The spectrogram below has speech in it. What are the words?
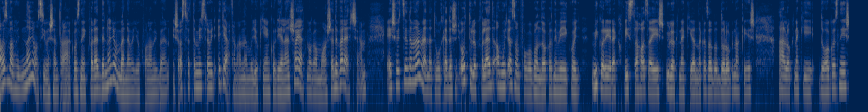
az van, hogy nagyon szívesen találkoznék veled, de nagyon benne vagyok valamiben, és azt vettem észre, hogy egyáltalán nem vagyok ilyenkor jelen, saját magammal se, de veled sem. És hogy szerintem nem lenne túl kedves, hogy ott ülök veled, amúgy azon fogok gondolkodni végig, hogy mikor érek vissza haza, és ülök neki annak az adott dolognak, és állok neki dolgozni, és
